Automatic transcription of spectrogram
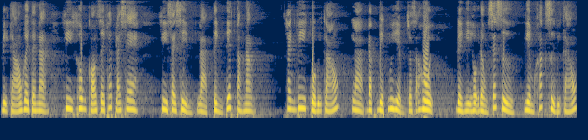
Bị cáo gây tai nạn khi không có giấy phép lái xe, khi say xỉn là tình tiết tăng nặng. Hành vi của bị cáo là đặc biệt nguy hiểm cho xã hội, đề nghị hội đồng xét xử nghiêm khắc xử bị cáo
